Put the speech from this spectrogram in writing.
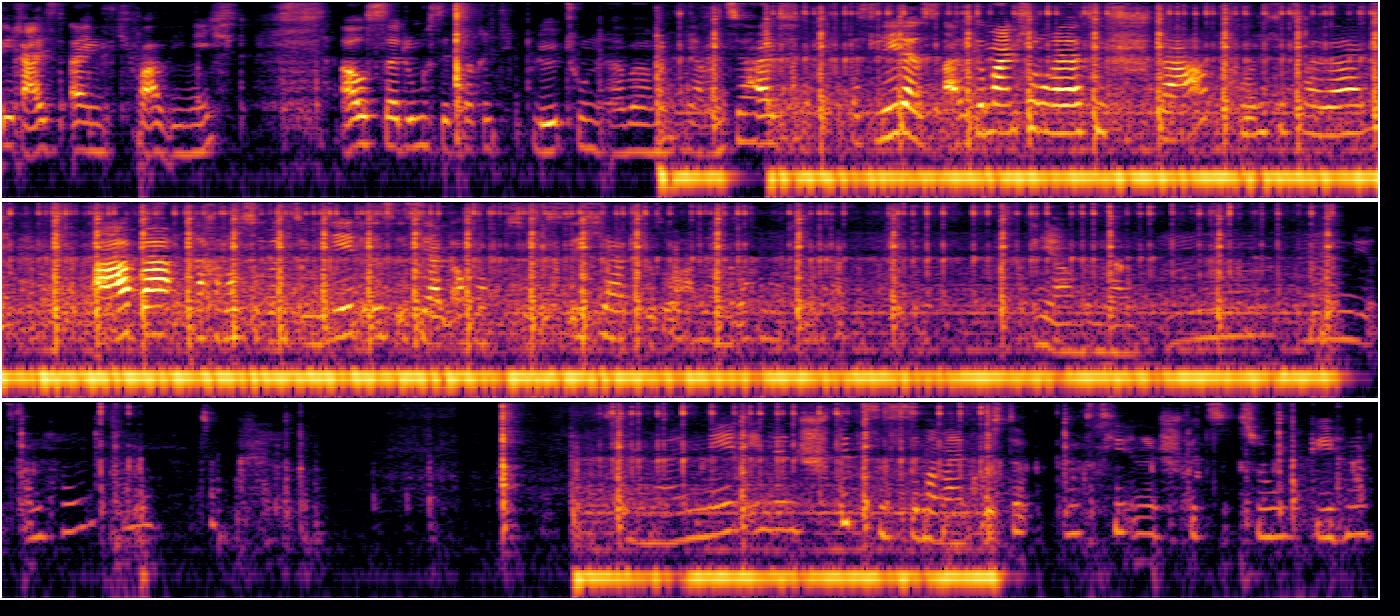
die reißt eigentlich quasi nicht. Außer du musst jetzt auch richtig blöd tun. Aber ja, wenn sie halt. Das Leder ist allgemein schon relativ stark, würde ich jetzt mal sagen. Aber nachher noch so, wenn es umnäht ist, ist sie halt auch noch so gesichert für so andere Sachen. Ja, genau. Und jetzt anhalten. Zack. Nein, nähen in den Spitz. Das ist immer meine größte Angst, hier in den Spitz zu gehen.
